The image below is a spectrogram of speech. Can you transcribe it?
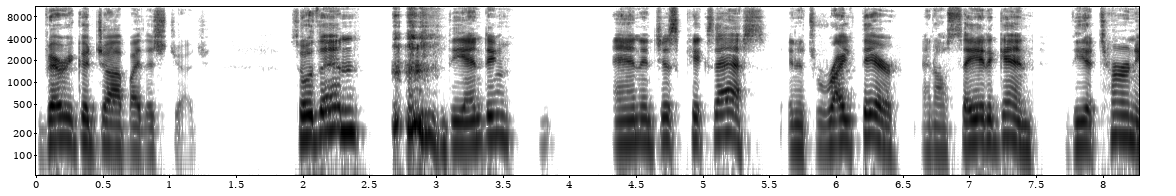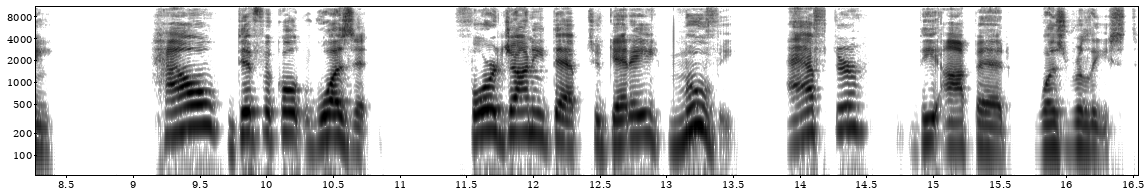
Very good job by this judge. So then the ending, and it just kicks ass. And it's right there. And I'll say it again the attorney. How difficult was it for Johnny Depp to get a movie after the op ed was released?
